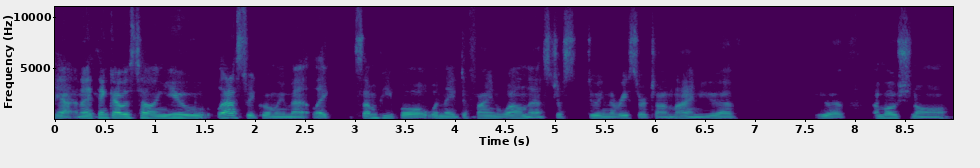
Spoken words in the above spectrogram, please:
Yeah, and I think I was telling you last week when we met, like some people when they define wellness, just doing the research online, you have you have emotional,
